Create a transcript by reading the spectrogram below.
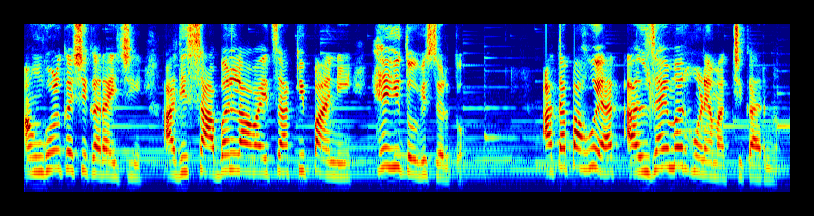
आंघोळ कशी करायची? आधी साबण लावायचा की पाणी? हेही तो विसरतो. आता पाहूयात अल्झायमर होण्यामागची कारणं.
